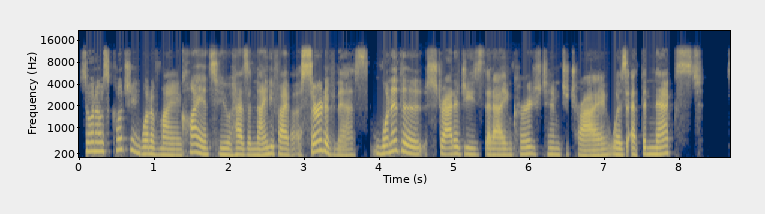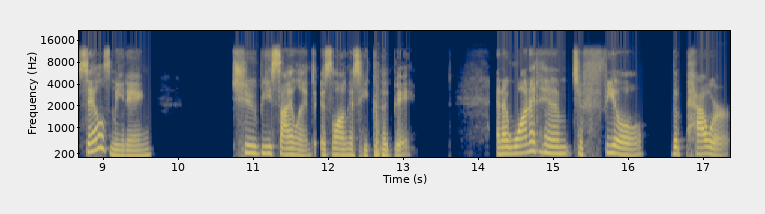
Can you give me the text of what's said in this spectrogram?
So, when I was coaching one of my clients who has a 95 assertiveness, one of the strategies that I encouraged him to try was at the next sales meeting to be silent as long as he could be. And I wanted him to feel the power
